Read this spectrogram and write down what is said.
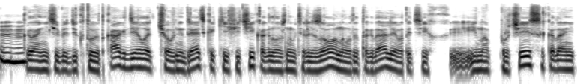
угу. когда они тебе диктуют, как делать, что внедрять, какие фичи, как должны быть реализованы, вот и так далее. Вот эти их и на пурчейсы, когда они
